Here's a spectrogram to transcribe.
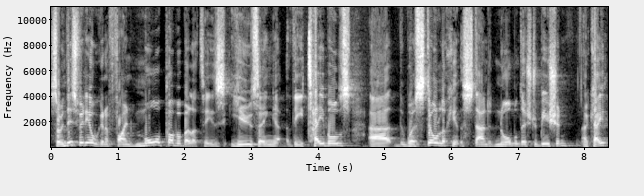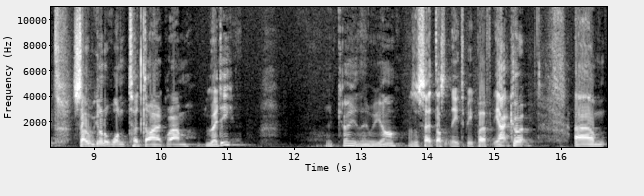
So in this video, we're going to find more probabilities using the tables. Uh, we're still looking at the standard normal distribution, okay? So we're going to want a diagram ready. Okay, there we are. As I said, doesn't need to be perfectly accurate. Um,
